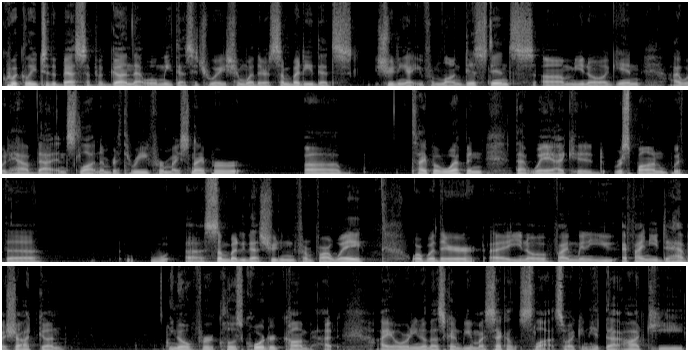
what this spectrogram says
quickly to the best type of a gun that will meet that situation, whether it's somebody that's shooting at you from long distance. Um, you know, again, I would have that in slot number three for my sniper uh, type of weapon. That way I could respond with the. Uh, somebody that's shooting me from far away, or whether uh, you know if I'm gonna if I need to have a shotgun, you know, for close quarter combat, I already know that's going to be my second slot, so I can hit that hotkey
